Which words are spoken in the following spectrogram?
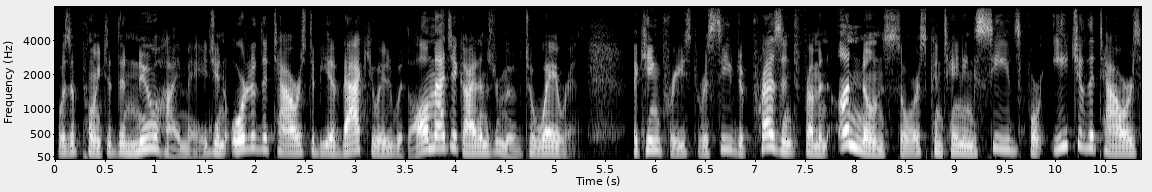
was appointed the new High Mage and ordered the towers to be evacuated with all magic items removed to Wayreth. The king priest received a present from an unknown source containing seeds for each of the tower's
